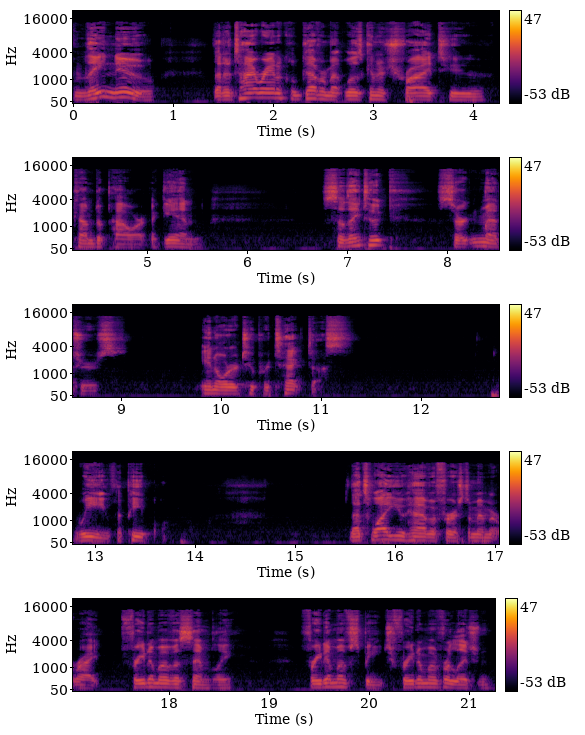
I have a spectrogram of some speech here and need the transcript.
They knew that a tyrannical government was going to try to come to power again. So they took certain measures in order to protect us. We, the people. That's why you have a First Amendment right freedom of assembly, freedom of speech, freedom of religion,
